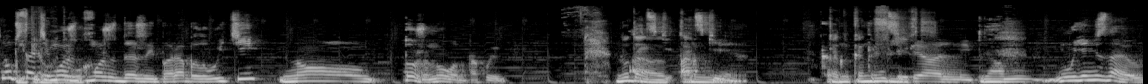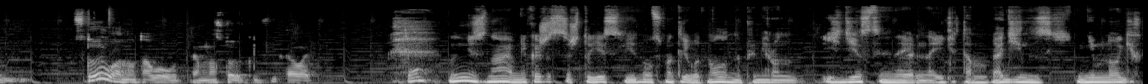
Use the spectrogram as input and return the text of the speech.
Ну, кстати, может, может даже и пора было уйти, но тоже Нолан такой ну да, адский, там адский кон- принципиальный. Прям, ну, я не знаю, стоило оно того вот прям настолько конфликтовать? Да? Ну, не знаю, мне кажется, что если, ну, смотри, вот Нолан, например, он единственный, наверное, или там один из немногих,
